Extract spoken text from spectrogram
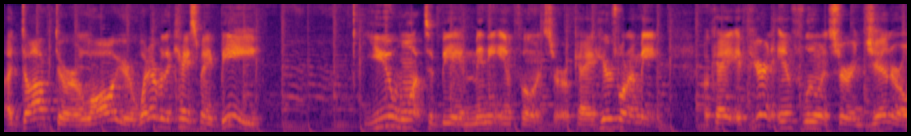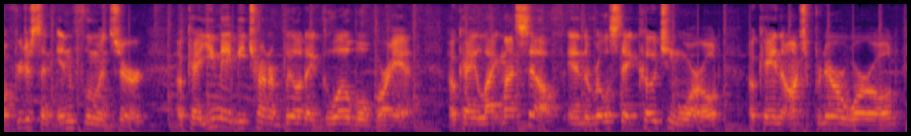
a doctor, a lawyer, whatever the case may be, you want to be a mini influencer. Okay, here's what I mean okay? If you're an influencer in general if you're just an influencer okay you may be trying to build a global brand okay? Like myself in the real estate coaching world okay in the entrepreneur world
